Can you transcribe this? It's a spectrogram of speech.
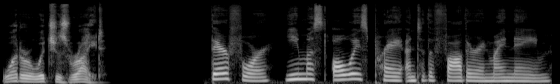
what or which is right. Therefore, ye must always pray unto the Father in my name.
